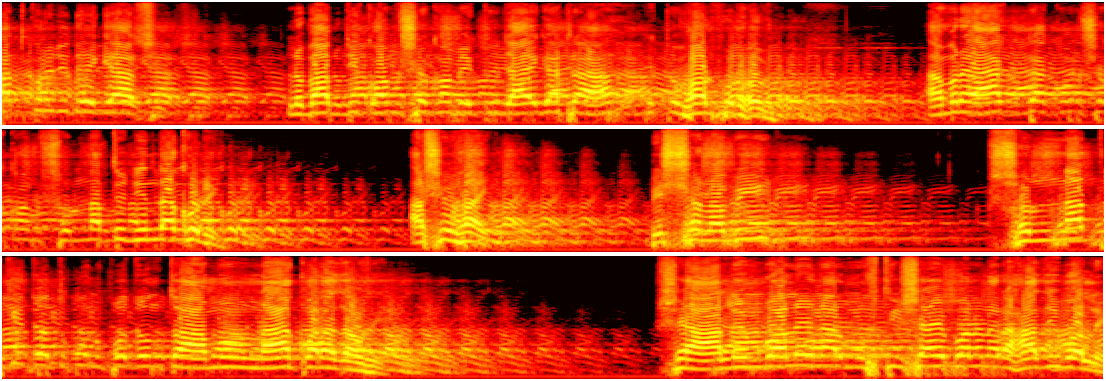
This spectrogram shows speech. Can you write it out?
হাত করে যদি এগিয়ে আসে। বাপজি কমসে কম একটু জায়গাটা একটু ভরপুর হবে। আমরা একটা কমসে কম সুন্নাত জিন্দা করি। আসি ভাই, বিশ্বনবী সুন্নাতকে যতক্ষণ পর্যন্ত আমল না করা যাবে, সে আলেম বলেন আর মুফতি সাহেব বলেন আর হাজি বলে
